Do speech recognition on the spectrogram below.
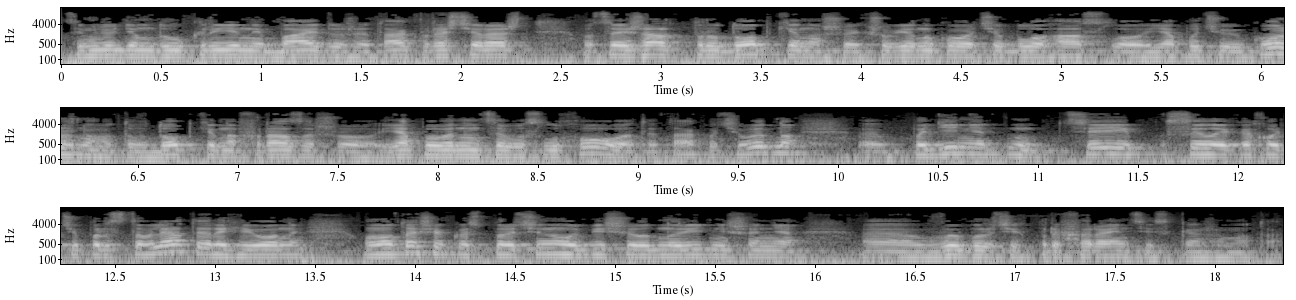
цим людям до України байдуже. Так, врешті-решт, оцей жарт про Добкіна, що якщо в Януковича було гасло Я почую кожного, то в Добкіна фраза, що я повинен це вислуховувати. Так, очевидно, е, падіння ну, цієї сили, яка хоче представляти регіони, воно теж якось спричинило більше одноріднішання е, виборчих преференцій, скажімо так.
